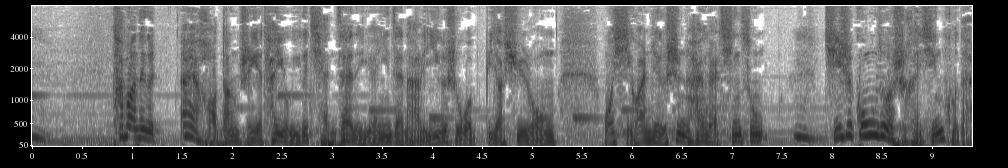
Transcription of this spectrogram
嗯，他把那个爱好当职业，他有一个潜在的原因在哪里？一个是我比较虚荣，我喜欢这个，甚至还有点轻松。嗯，其实工作是很辛苦的，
